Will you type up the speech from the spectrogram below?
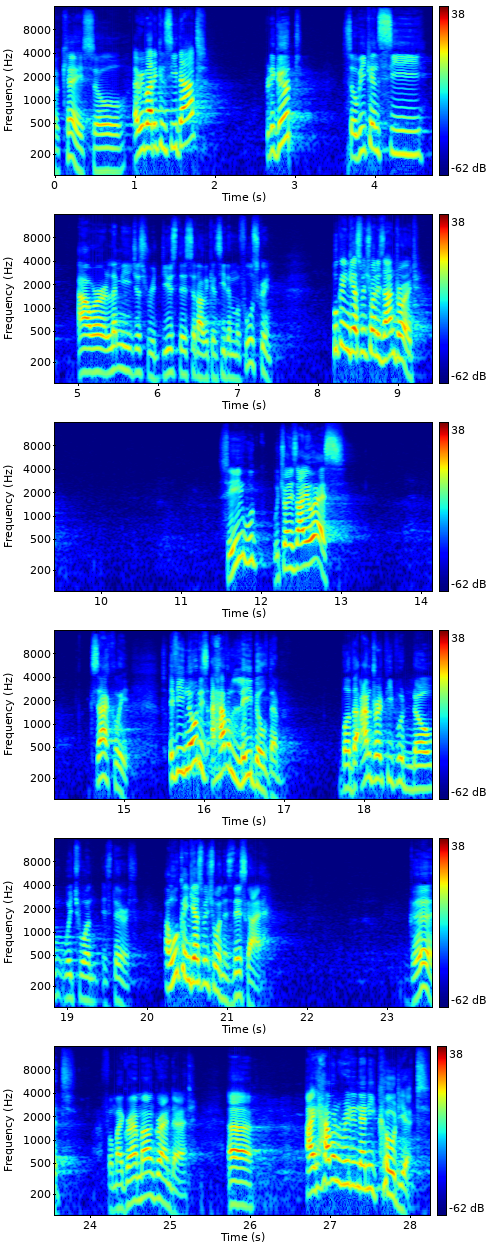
okay, so everybody can see that? Pretty good? So we can see our, let me just reduce this so that we can see them on full screen. Who can guess which one is Android? See, which one is iOS? Exactly. If you notice, I haven't labeled them, but the Android people know which one is theirs. And who can guess which one is this guy? Good. For my grandma and granddad. Uh, I haven't written any code yet,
